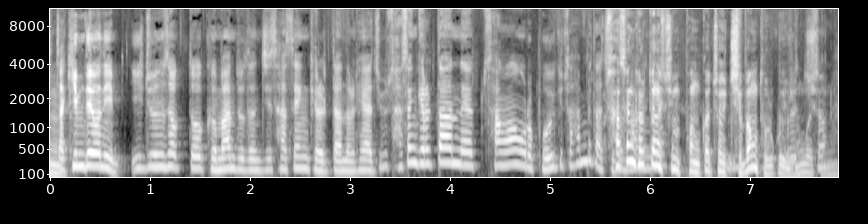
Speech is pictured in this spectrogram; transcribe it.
음. 자 김대호님 이준석도 그만두든지 사생 결단을 해야지 사생 결단의 상황으로 보이기도 합니다. 사생 결단은 하는데. 지금 보니까 저 지방 돌고 있는 그렇죠. 거잖아요.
